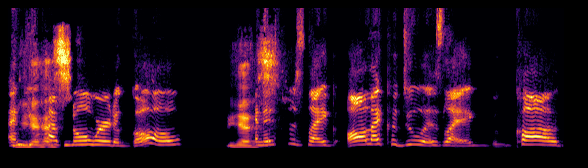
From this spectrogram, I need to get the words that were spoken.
and you have nowhere to go Yes. and it's just like all i could do is like call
